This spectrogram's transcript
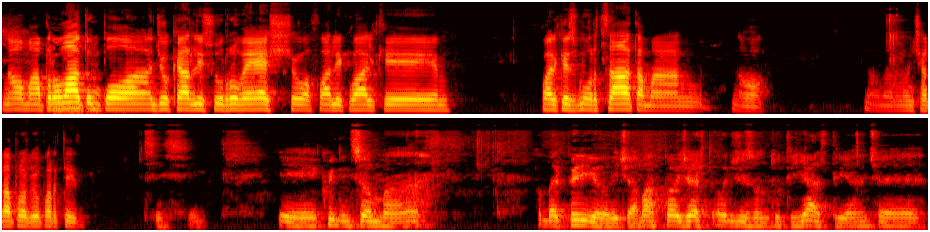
No, ma ha provato un po' a giocarli sul rovescio, a fargli qualche, qualche smorzata, ma no, no, no, non c'era proprio partito. sì, sì. E quindi, insomma, un bel periodo, diciamo. Ah, poi certo, oggi ci sono tutti gli altri, eh. C'è,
